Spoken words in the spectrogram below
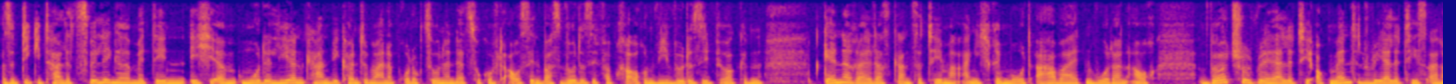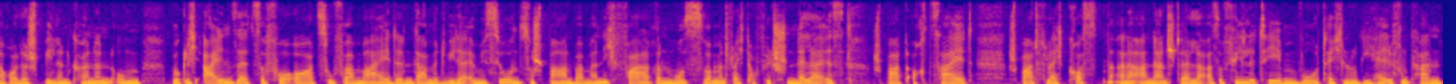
Also digitale Zwillinge, mit denen ich ähm, modellieren kann, wie könnte meine Produktion in der Zukunft aussehen, was würde sie verbrauchen, wie würde sie wirken. Generell das ganze Thema eigentlich remote arbeiten, wo dann auch Virtual Reality, Augmented Realities eine Rolle spielen können, um wirklich Einsätze vor Ort zu vermeiden, damit wieder Emissionen zu sparen, weil man nicht fahren muss, weil man vielleicht auch viel schneller ist, spart auch Zeit, spart vielleicht Kosten an einer anderen Stelle. Also viele Themen, wo Technologie helfen kann,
